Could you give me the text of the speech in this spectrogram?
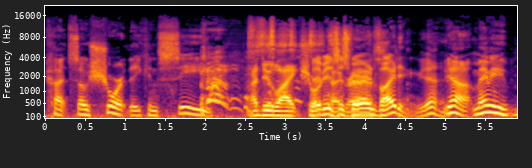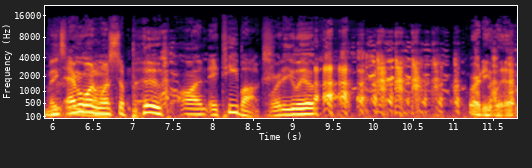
cut so short that you can see. I do like short. Maybe it's just very inviting. Yeah. Yeah, maybe Makes everyone wanna- wants to poop on a tee box. Where do you live? Where do you live?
